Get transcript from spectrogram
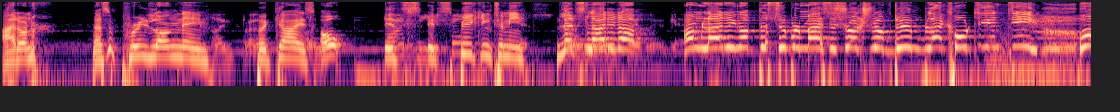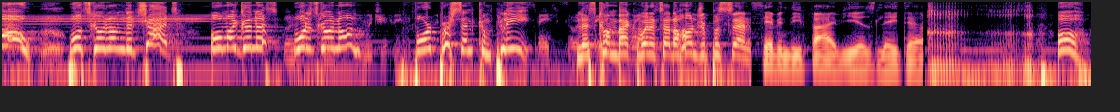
I don't know. That's a pretty long name. But guys, oh, It's it's speaking to me. Let's light it up. I'm lighting up the supermass destruction of doom black hole TNT. Oh, what's going on in the chat? Oh my goodness, what is going on? 4% complete. Let's come back when it's at 100%. 75 years later. Oh,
